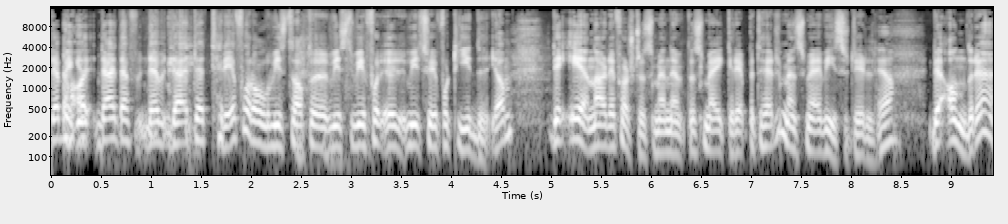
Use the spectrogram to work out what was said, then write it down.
Det er, begge, det, er, det, er, det, er, tre forhold hvis, at, hvis, vi får, hvis vi får tid. Ja, det ene er det første som jeg nevnte, som jeg ikke repeterer, men som jeg viser til. Det, andre,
